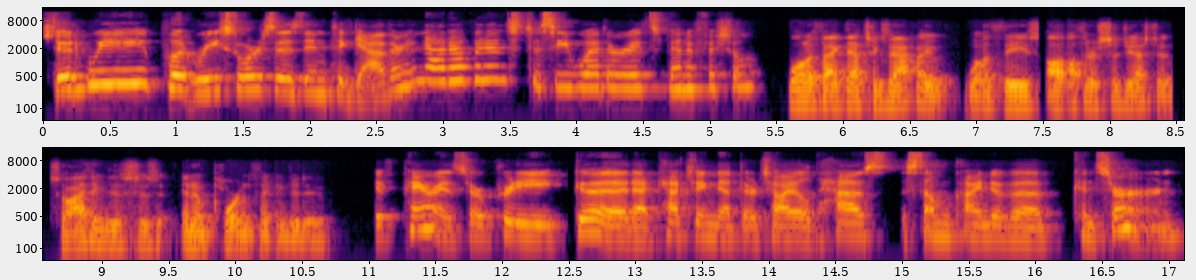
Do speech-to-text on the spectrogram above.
Should we put resources into gathering that evidence to see whether it's beneficial? Well, in fact, that's exactly what these authors suggested. So I think this is an important thing to do. If parents are pretty good at catching that their child has some kind of a concern,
